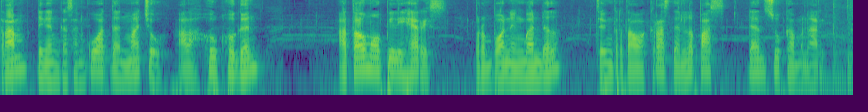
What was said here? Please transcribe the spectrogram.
Trump dengan kesan kuat dan macho ala Hulk Hogan, atau mau pilih Harris, perempuan yang bandel, sering tertawa keras dan lepas, dan suka menarik.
